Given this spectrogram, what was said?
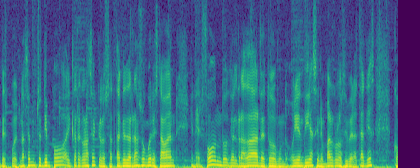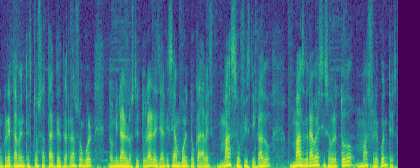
después? No hace mucho tiempo hay que reconocer que los ataques de ransomware estaban en el fondo del radar de todo el mundo. Hoy en día, sin embargo, los ciberataques, concretamente estos ataques de ransomware, dominan los titulares ya que se han vuelto cada vez más sofisticados, más graves y sobre todo más frecuentes.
